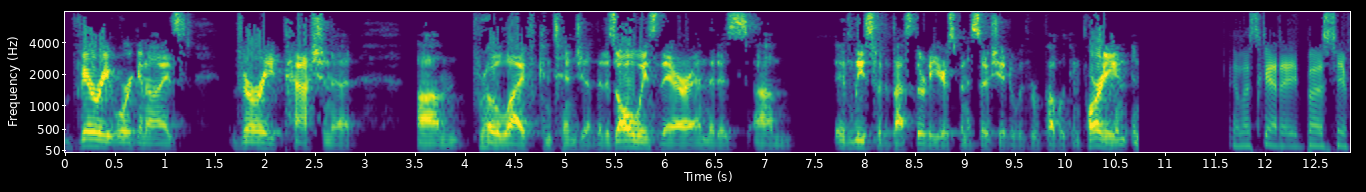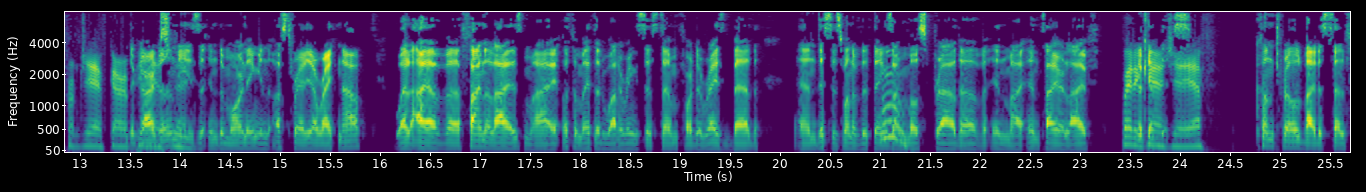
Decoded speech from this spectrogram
very organized, very passionate um, pro life contingent that is always there and that is, um, at least for the past 30 years, been associated with the Republican Party. And, and yeah, let's get a burst here from JF Garden. The garden is in the morning in Australia right now. Well, I have uh, finalized my automated watering system for the raised bed, and this is one of the things Ooh. I'm most proud of in my entire life. Way to Look go, JF. Controlled by the self.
